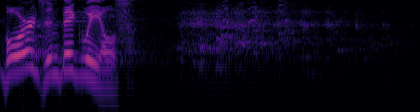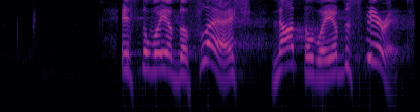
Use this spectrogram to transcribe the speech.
Boards and big wheels. It's the way of the flesh, not the way of the spirit.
